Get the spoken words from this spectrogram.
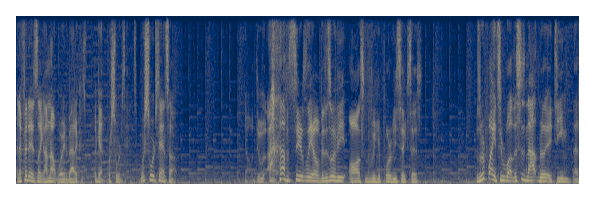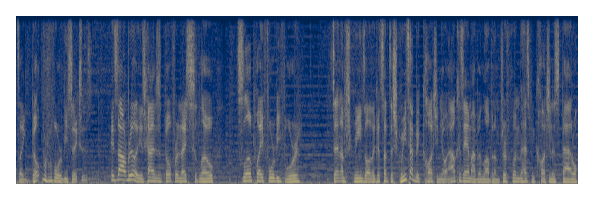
And if it is, like, I'm not worried about it because, again, we're Swords Dance. We're Swords Dance up. Dude, I'm seriously hoping this would be awesome if we could 4v6 this. Because we're playing super well. This is not really a team that's, like, built for 4v6s. It's not really. It's kind of just built for a nice slow, slow play 4v4. Setting up screens, all that good stuff. The screens have been clutching, yo. Alakazam, I've been loving him. Drifblim has been clutching this battle.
